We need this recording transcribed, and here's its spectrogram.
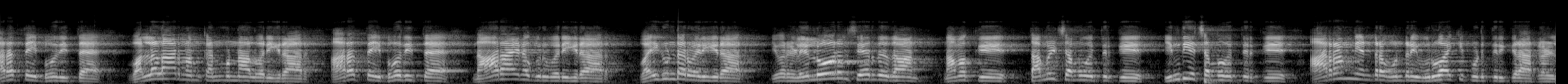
அறத்தை போதித்த வள்ளலார் நம் கண்முன்னால் வருகிறார். அறத்தை போதித்த நாராயணகுரு வருகிறார். வைகுண்டர் வருகிறார். இவர்கள் எல்லோரும் சேர்ந்துதான் நமக்கு தமிழ் சமூகத்திற்கு இந்திய சமூகத்திற்கு அறம் என்ற ஒன்றை உருவாக்கி கொடுத்திருக்கிறார்கள்.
